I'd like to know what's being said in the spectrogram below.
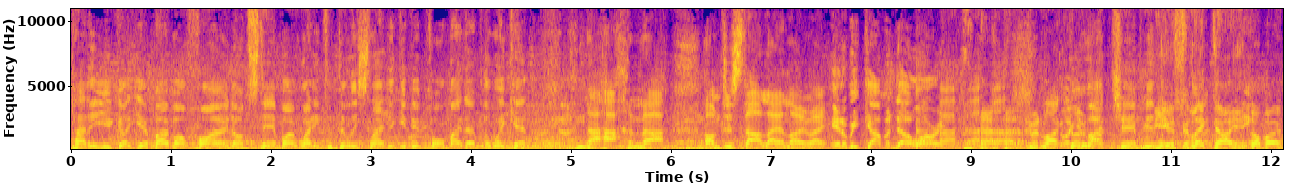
Paddy, you got your mobile phone on standby waiting for Billy Slater to give you a call, mate, over the weekend? Nah, nah, I'm just uh, laying low, mate. It'll be coming, don't worry. Good luck. Good luck, champion. Are you a selector, are you, Dobbo?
